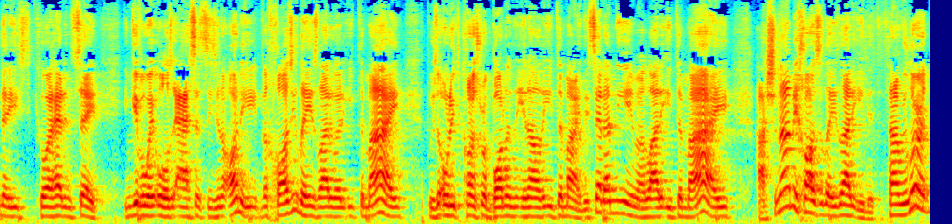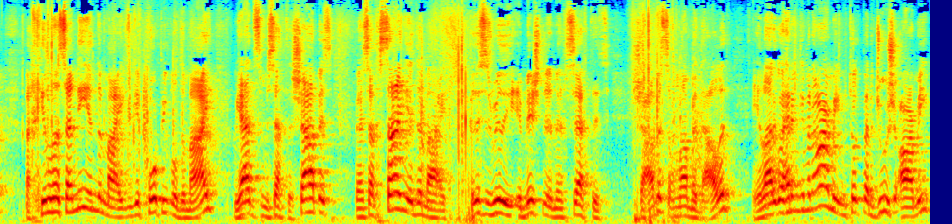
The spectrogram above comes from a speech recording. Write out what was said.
that he's go ahead and say can give away all his assets. He's an oni. The chazile is allowed to go to eat the mai because only the konas rabbanon not allowed to eat the mai. They said aniyim are allowed to eat the mai. Hashanami chazile is allowed to eat it. The time we learned machilas aniyim the mai. You can give poor people the mai. We had some mesechta Shabbos. Mesech sanya the mai. But this is really a mission in mesechta Shabbos. Amram bedalid. And you're allowed to go ahead and give an army. We talked about a Jewish army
